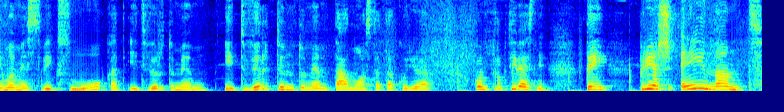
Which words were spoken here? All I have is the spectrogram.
imamės veiksmų, kad įtvirtintumėm tą nuostatą, kuri yra konstruktyvesnė. Tai prieš einant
